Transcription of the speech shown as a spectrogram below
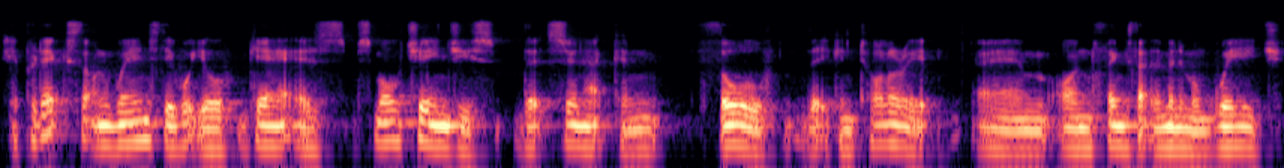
he predicts that on Wednesday what you'll get is small changes that Sunak can thole that he can tolerate um, on things like the minimum wage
